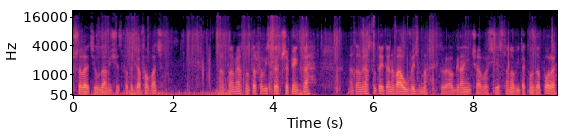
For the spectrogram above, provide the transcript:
Przeleci, uda mi się sfotografować. Natomiast no, torfowisko jest przepiękne. Natomiast tutaj ten wał wydm, który ogranicza, właściwie stanowi taką zaporę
